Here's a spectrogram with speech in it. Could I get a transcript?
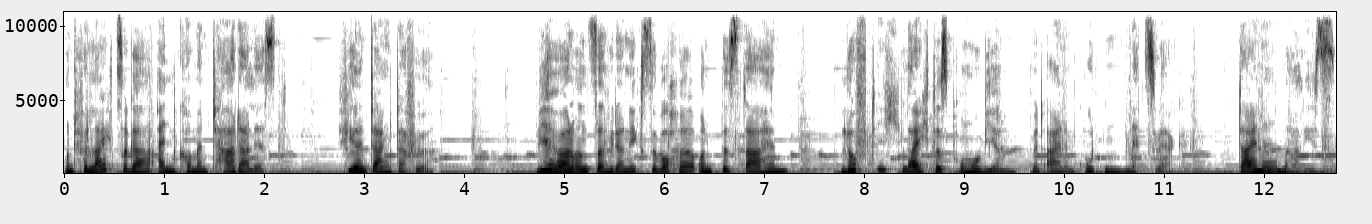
und vielleicht sogar einen Kommentar da lässt. Vielen Dank dafür. Wir hören uns dann wieder nächste Woche und bis dahin luftig leichtes Promovieren mit einem guten Netzwerk. Deine Marlies.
